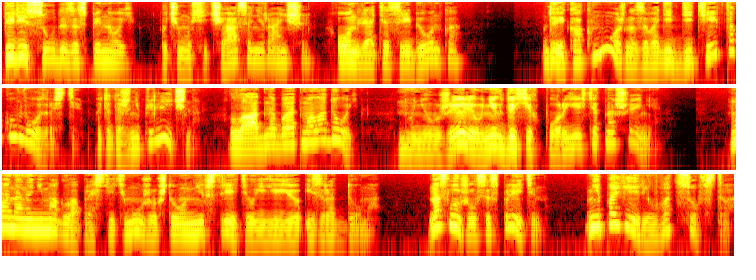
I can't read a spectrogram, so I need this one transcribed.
Пересуды за спиной, почему сейчас, а не раньше, он ли отец ребенка. Да и как можно заводить детей в таком возрасте? Это даже неприлично. Ладно бы от молодой, но неужели у них до сих пор есть отношения? Манана не могла простить мужу, что он не встретил ее из роддома. Наслушался сплетен, не поверил в отцовство.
